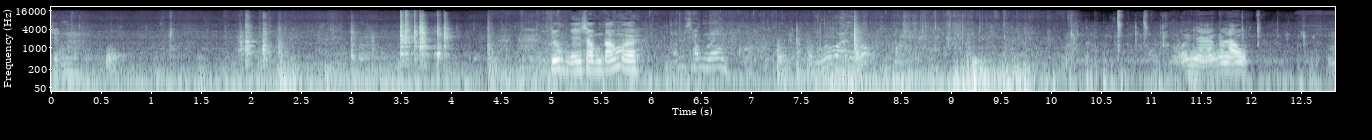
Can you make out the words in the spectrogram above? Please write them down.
chín chút vậy xong tắm rồi. Tắm xong luôn. Ngứa quá ngứa ở nhà nó lâu. Ừ,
